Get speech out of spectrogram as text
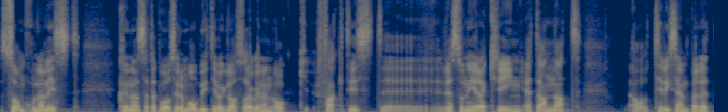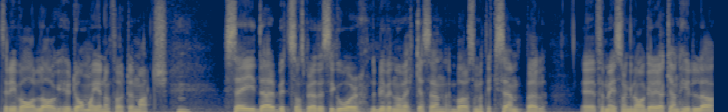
som journalist kunna sätta på sig de objektiva glasögonen och faktiskt eh, resonera kring ett annat, ja, till exempel ett rivallag, hur de har genomfört en match. Mm. Säg derbyt som spelades igår, det blev väl någon vecka sedan, bara som ett exempel eh, för mig som gnagare. Jag kan hylla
